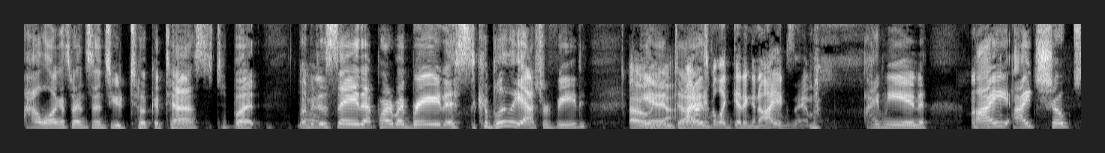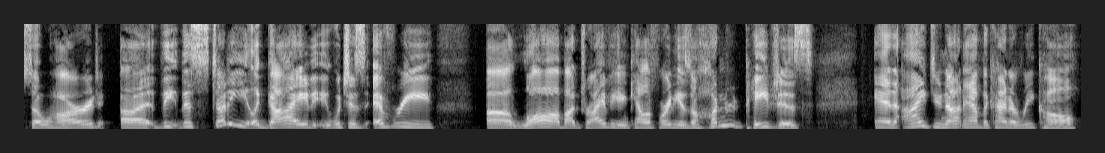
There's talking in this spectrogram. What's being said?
how long it's been since you took a test, but let me Oh. just say that part of my brain is completely atrophied. Oh And, yeah. uh, I don't even like getting an eye exam. I mean, I I choked so hard. Uh, the this study like guide, which is every uh, law about driving in California, is hundred pages, and I do not have the kind of recall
